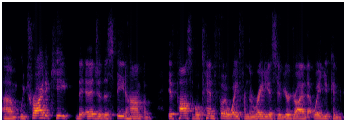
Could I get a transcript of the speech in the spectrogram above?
Um, we try to keep the edge of the speed hump, if possible, 10 foot away from the radius of your drive. That way you can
